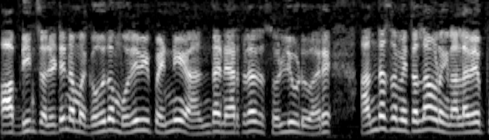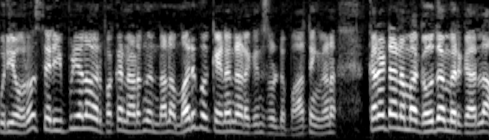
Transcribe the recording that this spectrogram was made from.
அப்படின்னு சொல்லிட்டு நம்ம கௌதம் உதவி பண்ணி அந்த நேரத்துல அதை சொல்லி விடுவாரு. அந்த சமயத்துல தான் அவனுக்கு நல்லாவே புரிய வரும். சரி இப்படியெல்லாம் ஒரு பக்கம் நடந்திருந்தாலும் மறுபக்கம் என்ன நடக்குன்னு சொல்லிட்டு பாத்தீங்கன்னா கரெக்டா நம்ம கௌதம் இருக்கார்ல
